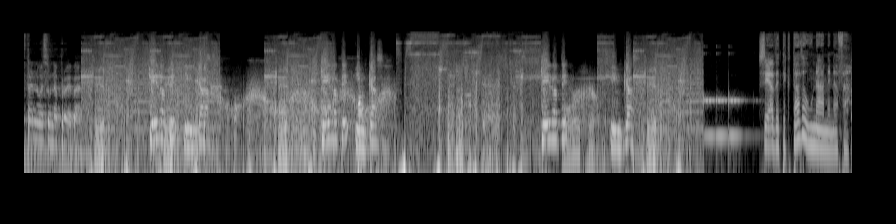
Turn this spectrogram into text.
Esta no es una prueba. Quédate en casa. Quédate en casa. Quédate en casa. Se ha detectado una amenaza.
